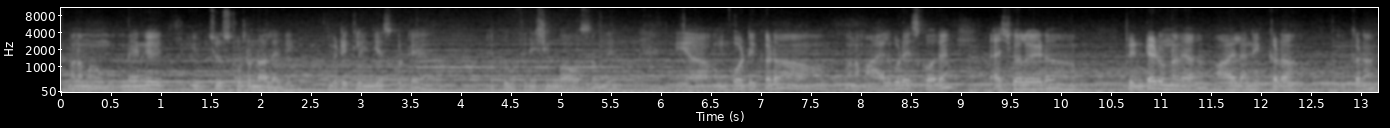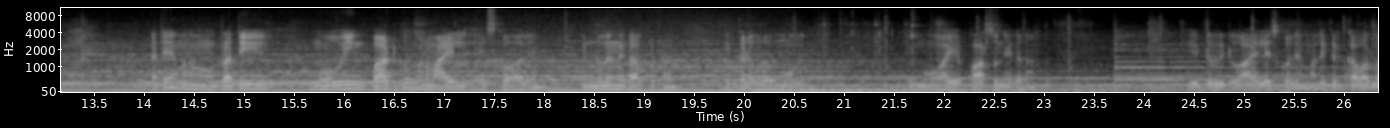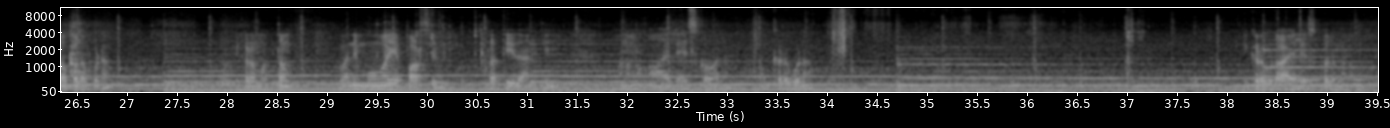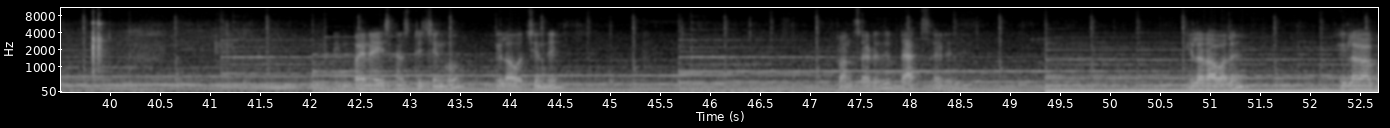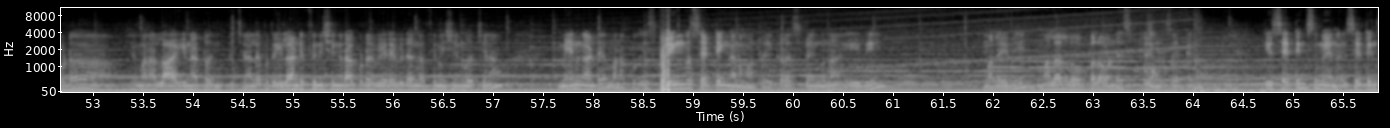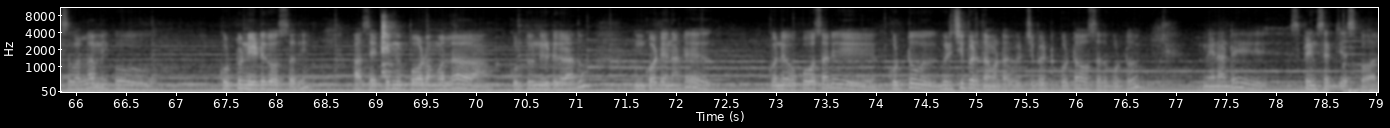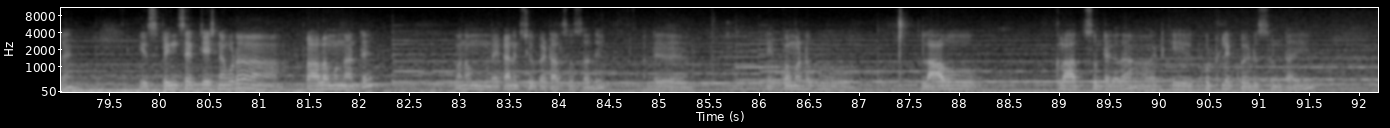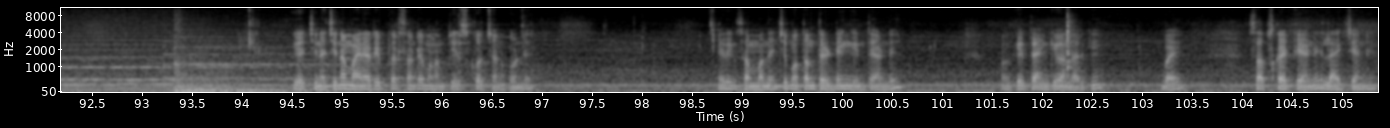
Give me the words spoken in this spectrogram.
మనము మెయిన్గా ఇవి చూసుకుంటుండాలి అవి. వీటి క్లీన్ చేసుకుంటే మీకు ఫినిషింగ్ బాగా వస్తుంది. ఇక ఇంకోటి ఇక్కడ మనం ఆయిల్ కూడా వేసుకోవాలి. యాక్చువల్గా ఇక్కడ ప్రింటెడ్ ఉన్నది కదా ఆయిల్ అని ఇక్కడ ఇక్కడ. అయితే మనం ప్రతి మూవింగ్ పార్ట్కు మనం ఆయిల్ వేసుకోవాలి. ఇందులోనే కాకుండా ఇక్కడ కూడా మూవ్ మూవ్ అయ్యే పార్ట్స్ ఉన్నాయి కదా. ఇటు ఇటు ఆయిల్ వేసుకోవాలి. మళ్ళీ ఇక్కడ కవర్ లోపల కూడా ఇక్కడ మొత్తం ఇవన్నీ మూవ్ అయ్యే పార్ట్స్ ఇవి. ప్రతి దానికి మనం ఆయిల్ వేసుకోవాలి. ఇక్కడ కూడా. ఇక్కడ కూడా ఆయిల్ వేసుకోవాలి మనం. దీనిపైన వేసిన స్టిచ్చింగ్ ఇలా వచ్చింది. ఫ్రంట్ సైడ్ ఇది బ్యాక్ సైడ్ ఇది. ఇలా రావాలి. ఇలా కాకుండా ఏమైనా లాగినట్టు అనిపించినా లేకపోతే ఇలాంటి ఫినిషింగ్ రాకుండా వేరే విధంగా ఫినిషింగ్ వచ్చినా మెయిన్గా అంటే మనకు ఈ స్ప్రింగ్ సెట్టింగ్ అనమాట ఇక్కడ స్ప్రింగ్ ఇది మళ్ళీ ఇది మళ్ళీ లోపల ఉండే స్ప్రింగ్ సెట్టింగ్ ఈ సెట్టింగ్స్ మెయిన్ ఈ సెట్టింగ్స్ వల్ల మీకు కుట్టు నీట్గా వస్తుంది. ఆ సెట్టింగ్ పోవడం వల్ల కుట్టు నీట్గా రాదు. ఇంకోటి ఏంటంటే కొన్ని ఒక్కోసారి కుట్టు విడిచిపెడతామంట. విడిచిపెట్టుకుంటా వస్తుంది కుట్టు. మెయిన్ అంటే స్ప్రింగ్ సెట్ చేసుకోవాలి. ఈ స్ప్రింగ్ సెట్ చేసినా కూడా ప్రాబ్లం ఉందంటే మనం మెకానిక్ చూపెట్టాల్సి వస్తుంది. అంటే ఎక్కువ మటుకు లావు క్లాత్స్ ఉంటాయి కదా వాటికి కుట్లు ఎక్కువ ఇడుస్తుంటాయి ఇక చిన్న చిన్న మైనర్ రిపేర్స్ అంటే మనం చేసుకోవచ్చు అనుకోండి. దీనికి సంబంధించి మొత్తం థ్రెడ్డింగ్ ఇంతే అండి. ఓకే థ్యాంక్ యూ అందరికీ. బాయ్ సబ్స్క్రైబ్ చేయండి లైక్ చేయండి.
